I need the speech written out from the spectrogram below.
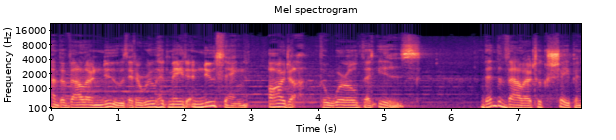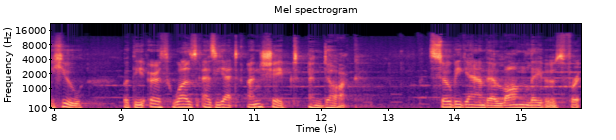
And the Valar knew that Eru had made a new thing, Arda, the world that is. Then the Valar took shape and hue, but the earth was as yet unshaped and dark. So began their long labors for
